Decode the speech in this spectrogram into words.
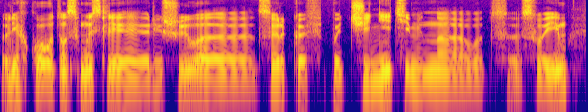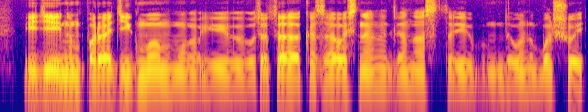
легко в этом смысле решило церковь подчинить подчинить именно вот своим идейным парадигмам. И вот это оказалось, наверное, для нас довольно большой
